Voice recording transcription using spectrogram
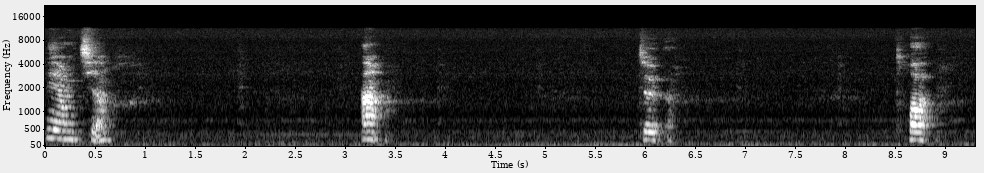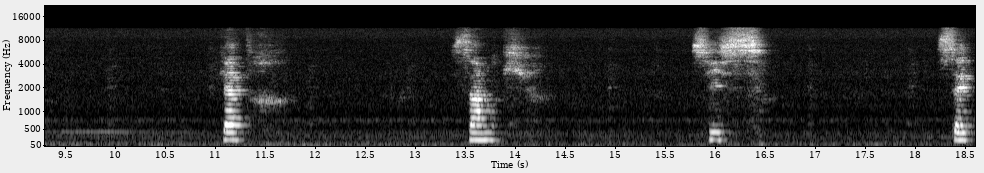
et on tient. 1, 2, 3, 4, 5, 6, 7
